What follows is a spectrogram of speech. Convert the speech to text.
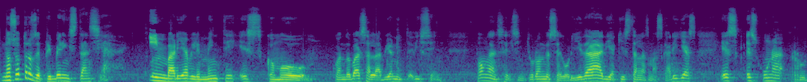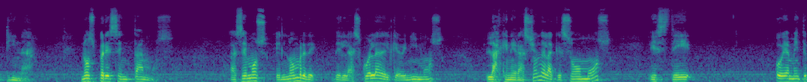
Nosotros de primera instancia, invariablemente es como cuando vas al avión y te dicen, pónganse el cinturón de seguridad y aquí están las mascarillas. Es, es una rutina. Nos presentamos, hacemos el nombre de, de la escuela del que venimos, la generación de la que somos, este, obviamente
